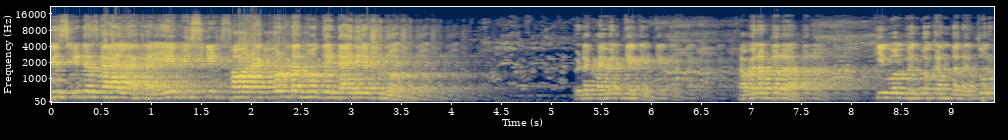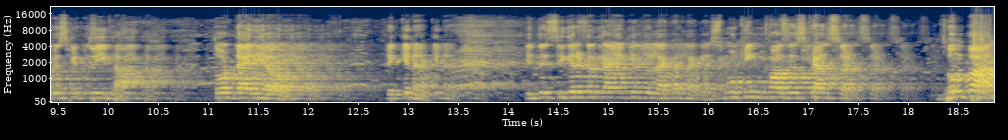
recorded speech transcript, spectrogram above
বিস্কিটের গায়ে লেখা, এই বিস্কিট খাওয়ার এক ঘণ্টার মধ্যে ডায়রিয়া শুরু হবে। ওটা খাইবেন কে কে? খাবেন আপনারা? কি বলবেন দোকানদারে? তোর বিস্কিট তুই খা। তোর ডায়রিয়া হবে ঠিক কিনা কিন্তু সিগারেটের গায়ে কিন্তু লেখা থাকে স্মোকিং কজেস ক্যান্সার ধূমপান।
